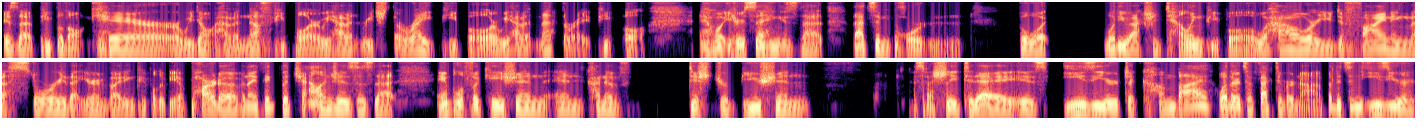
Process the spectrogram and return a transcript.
is that people don't care or we don't have enough people or we haven't reached the right people or we haven't met the right people. And what you're saying is that that's important. But what what are you actually telling people? How are you defining the story that you're inviting people to be a part of? And I think the challenge is, is that amplification and kind of distribution, especially today, is easier to come by, whether it's effective or not, but it's an easier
